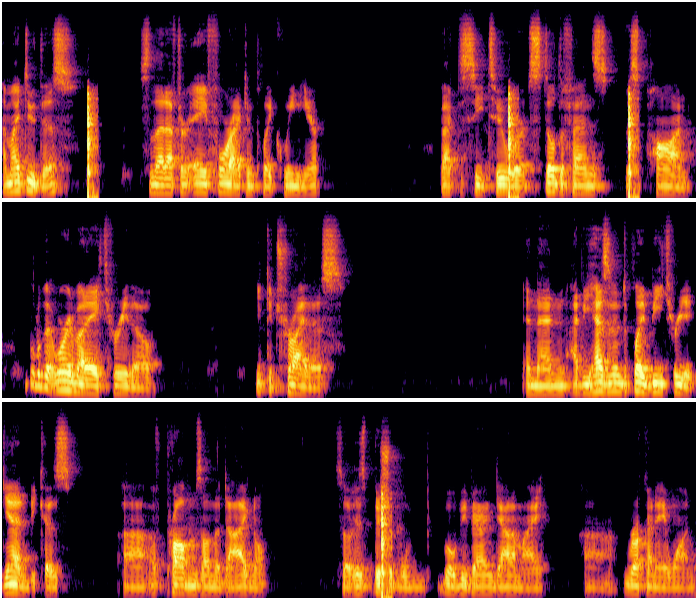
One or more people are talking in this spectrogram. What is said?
I might do this, so that after A4 I can play queen here. Back to C2 where it still defends this pawn. A little bit worried about A3 though. He could try this. And then I'd be hesitant to play B3 again because uh, of problems on the diagonal. So his bishop will, will be bearing down on my uh, rook on a1.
